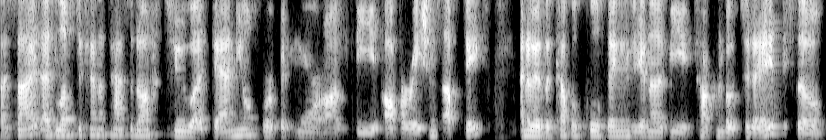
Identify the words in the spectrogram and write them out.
aside, I'd love to kind of pass it off to uh, Daniel for a bit more of the operations updates. I know there's a couple cool things you're gonna be talking about today. So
